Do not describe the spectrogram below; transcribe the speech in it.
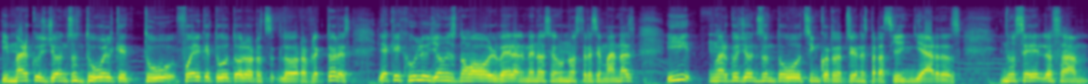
y Marcus Johnson tuvo el que tuvo, fue el que tuvo todos los, los, reflectores. Ya que Julio Jones no va a volver al menos en unos 3 semanas y Marcus Johnson tuvo 5 recepciones para 100 yardas. No sé, los... Um,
